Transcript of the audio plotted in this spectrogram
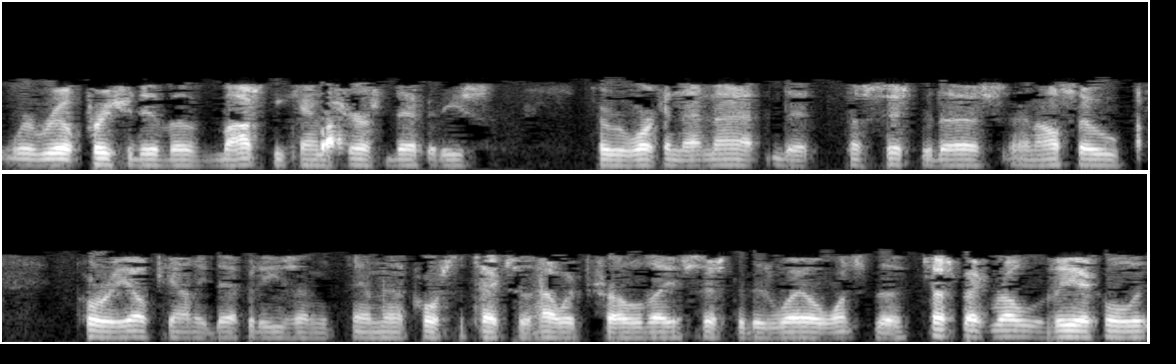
We're real appreciative of Bosque County Sheriff's deputies who were working that night that assisted us and also Coryell County deputies and, and then of course the Texas Highway Patrol, they assisted as well. Once the suspect rolled the vehicle,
